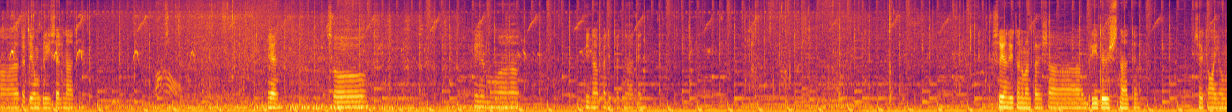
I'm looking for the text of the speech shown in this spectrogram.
At ito yung grisel natin. Ayan. So, yun yung mga pinapalipad natin. So yun, dito naman tayo sa breeders natin. So ito nga yung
